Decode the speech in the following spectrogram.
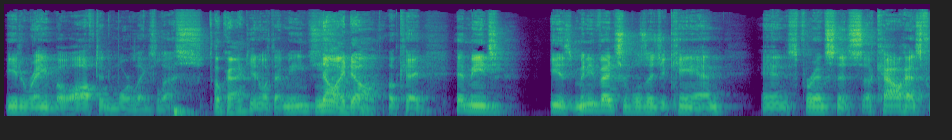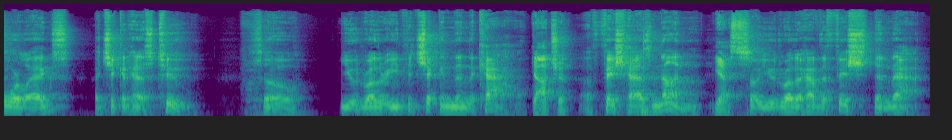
"Eat a rainbow often and more legs less." Okay. Do you know what that means? No, I don't. Okay. It means eat as many vegetables as you can. And for instance, a cow has four legs, a chicken has two. So you would rather eat the chicken than the cow. Gotcha. A fish has none. Yes. So you'd rather have the fish than that.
